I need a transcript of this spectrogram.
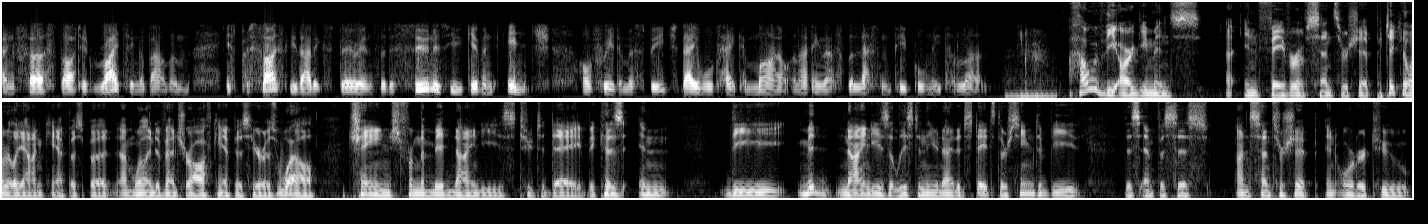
and, first started writing about them, is precisely that experience that as soon as you give an inch on freedom of speech, they will take a mile. And I think that's the lesson people need to learn. How have the arguments uh, in favor of censorship, particularly on campus, but I'm willing to venture off campus here as well, changed from the mid 90s to today? Because in the mid 90s, at least in the United States, there seemed to be this emphasis on censorship in order to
